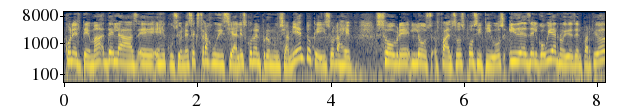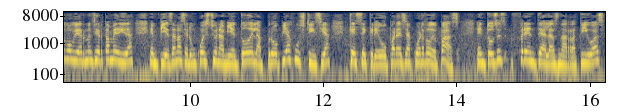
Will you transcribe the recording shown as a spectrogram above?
con el tema de las eh, ejecuciones extrajudiciales, con el pronunciamiento que hizo la JEP sobre los falsos positivos y desde el gobierno y desde el partido de gobierno en cierta medida empiezan a hacer un cuestionamiento de la propia justicia que se creó para ese acuerdo de paz. Entonces, frente a las narrativas,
